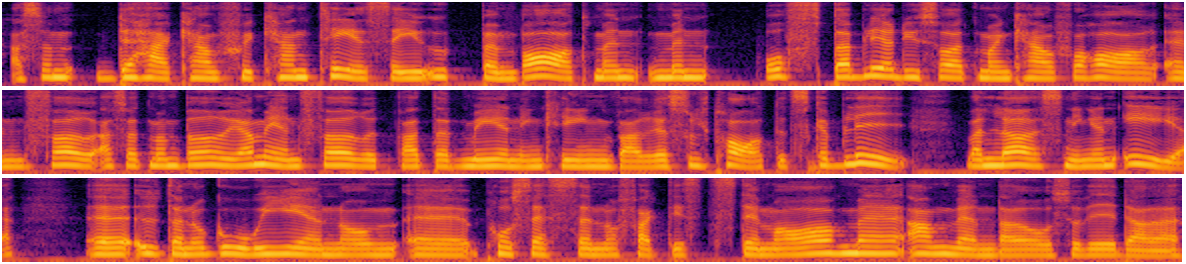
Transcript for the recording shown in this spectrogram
alltså, det här kanske kan te sig uppenbart, men, men ofta blir det ju så att man kanske har en för, alltså att man börjar med en förutfattad mening kring vad resultatet ska bli, vad lösningen är, eh, utan att gå igenom eh, processen och faktiskt stämma av med användare och så vidare.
